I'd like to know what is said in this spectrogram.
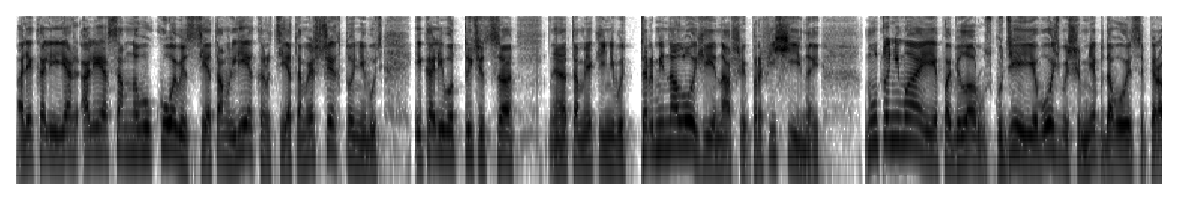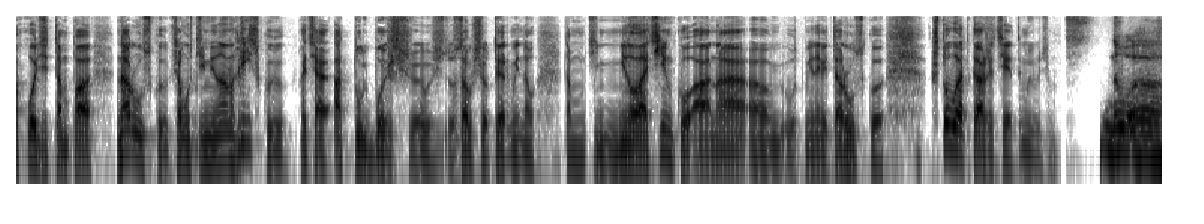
але калі калі я але я сам навуковец я там лекар ці я там яшчэ хто-нибудь і калі вот тычыцца э, там які-нибудь тэрміналогіі нашай прафесійнай ну то не мае по-беларуску дзе яе возьмеш і мне даводіцца пераходзіць там по на рускую чамусьці не на англійскую хотя адтуль больш э, за ўсё тэрмінаў там не на лацінку а на э, вот менавіта рускую что вы адкажаце этим людям ну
